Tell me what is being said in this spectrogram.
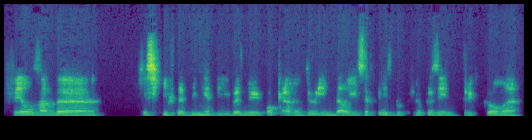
veel van de geschifte dingen die we nu ook af en toe in Belgische Facebookgroepen zien terugkomen,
